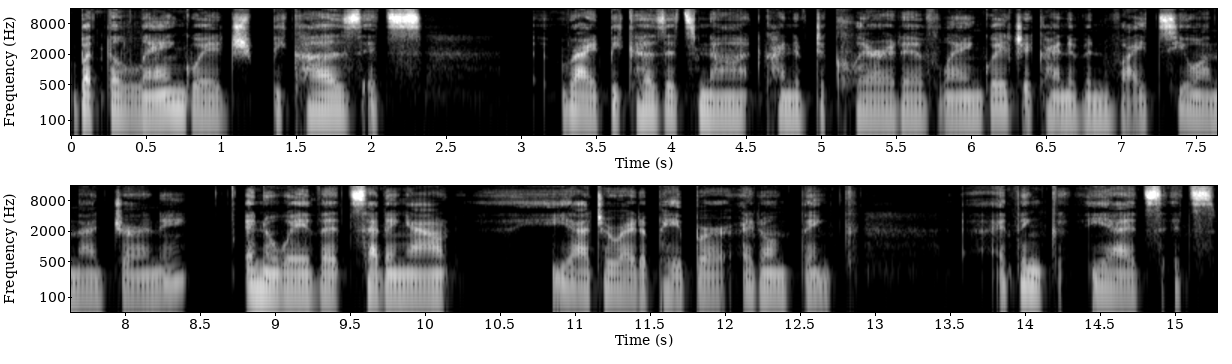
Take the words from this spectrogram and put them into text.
But the language, because it's right, because it's not kind of declarative language, it kind of invites you on that journey in a way that setting out, yeah, to write a paper, I don't think. I think, yeah, it's it's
